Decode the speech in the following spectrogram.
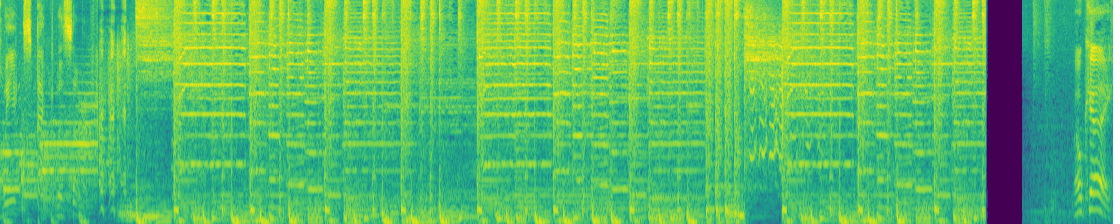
Things we expect with summer. Okay.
